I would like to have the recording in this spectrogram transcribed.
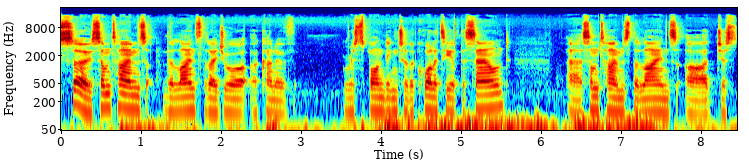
So sometimes the lines that I draw are kind of responding to the quality of the sound. Uh, sometimes the lines are just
